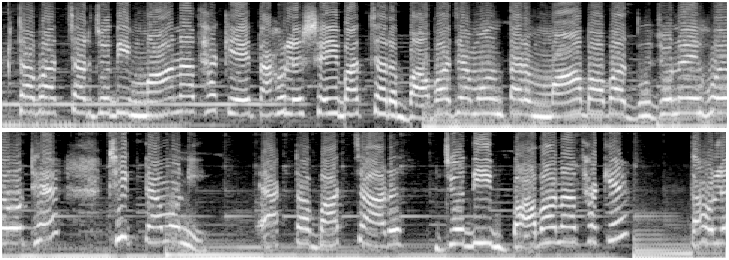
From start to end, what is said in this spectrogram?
একটা বাচ্চার যদি মা না থাকে, তাহলে সেই বাচ্চার বাবা যেমন তার মা বাবা দুজনেই হয়ে ওঠে ঠিক তেমনি একটা বাচ্চার যদি বাবা না থাকে, তাহলে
